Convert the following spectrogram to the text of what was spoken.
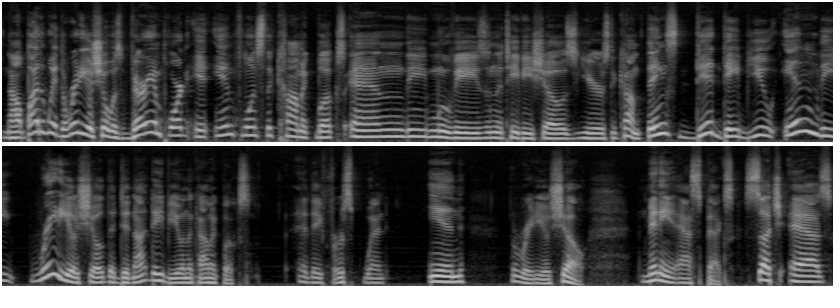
Now, by the way, the radio show was very important. It influenced the comic books and the movies and the TV shows years to come. Things did debut in the radio show that did not debut in the comic books. They first went in the radio show. Many aspects, such as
